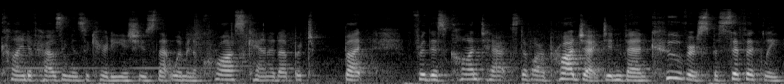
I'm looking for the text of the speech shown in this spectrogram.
kind of housing and security issues that women across Canada, but, but for this context of our project in Vancouver specifically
